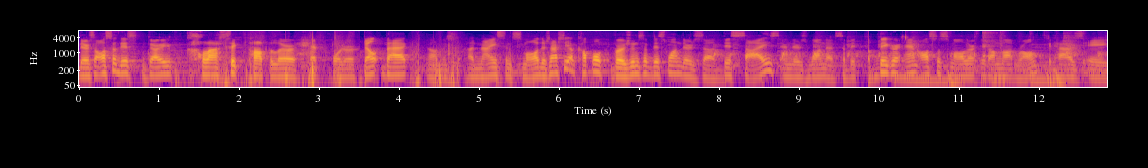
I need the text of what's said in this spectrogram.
there's also this very classic, popular Head Porter belt bag. Um, it's a nice and small. There's actually a couple versions of this one. There's uh, this size, and there's one that's a bit bigger and also smaller, if I'm not wrong. It has a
